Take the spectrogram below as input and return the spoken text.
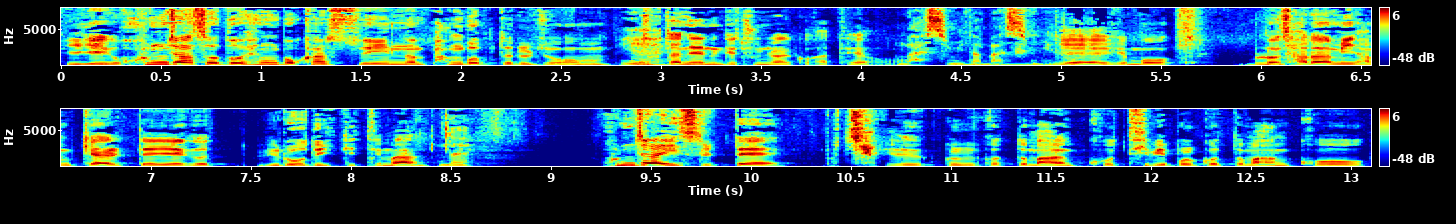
이게 혼자서도 행복할 수 있는 방법들을 좀 예. 찾아내는 게 중요할 것 같아요. 맞습니다, 맞습니다. 예, 이게 뭐 물론 사람이 함께 할 때의 그 위로도 있겠지만 네. 혼자 있을 때뭐책 읽을 것도 많고 TV 볼 것도 많고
